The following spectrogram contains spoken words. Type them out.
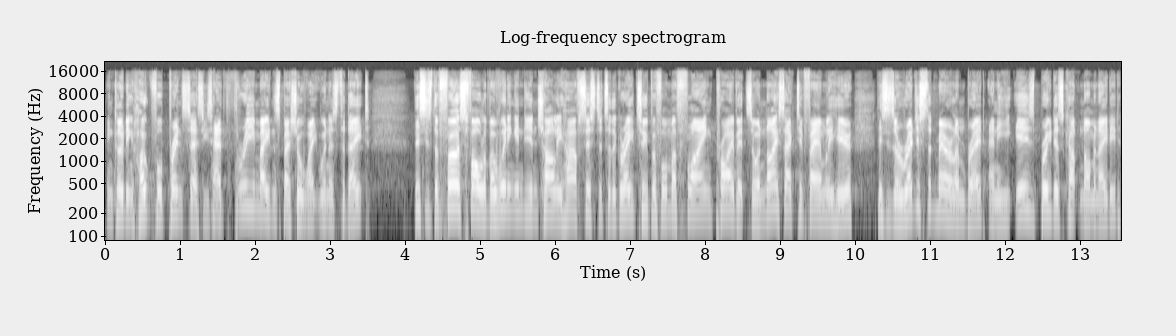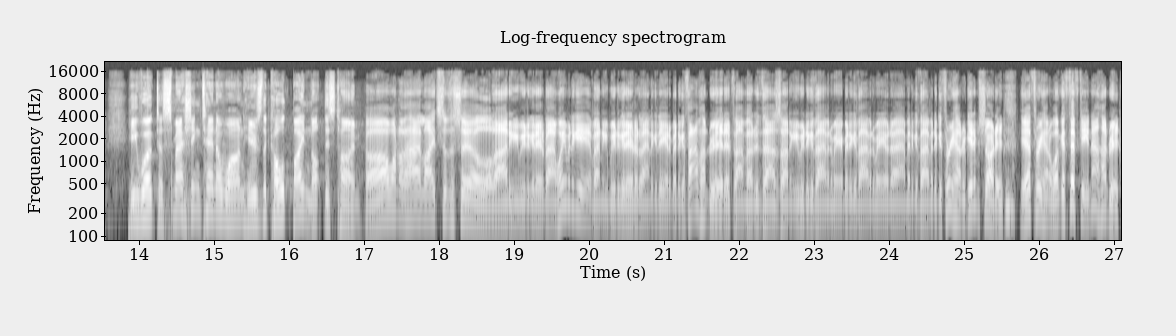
including Hopeful Princess. He's had three maiden special weight winners to date. This is the first foal of a winning Indian Charlie half sister to the Grade 2 performer Flying Private. So a nice active family here. This is a registered Maryland bred and he is Breeders' Cup nominated. He worked a smashing 10 and 1. Here's the colt by Not This Time. Oh, one of the highlights of the sale. I give you to get it back. Wait a minute, give. I give you to get it back. Get it 500 at 500,000. I give you to get 500. I give you 500. I give you 500. 300. Get him started. Yeah, 300. Well, get 50. Now 100.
